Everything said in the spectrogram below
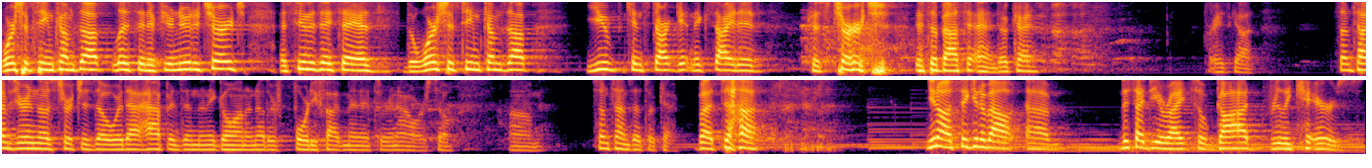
worship team comes up, listen, if you're new to church, as soon as they say, as the worship team comes up, you can start getting excited because church is about to end, okay? Praise God. Sometimes you're in those churches, though, where that happens and then they go on another 45 minutes or an hour. So um, sometimes that's okay. But, uh, you know, I was thinking about um, this idea, right? So God really cares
